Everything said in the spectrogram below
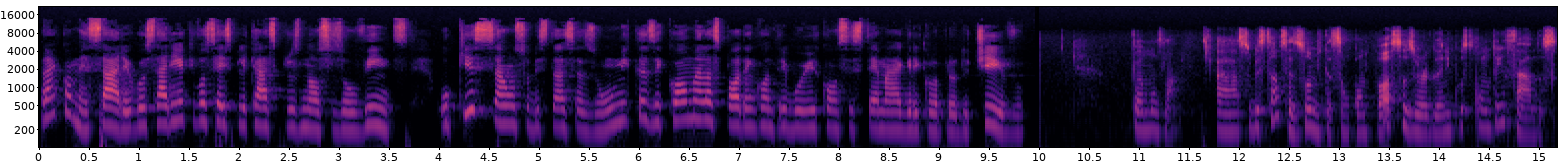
para começar, eu gostaria que você explicasse para os nossos ouvintes o que são substâncias úmicas e como elas podem contribuir com o sistema agrícola produtivo. Vamos lá. As substâncias úmicas são compostos orgânicos condensados,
